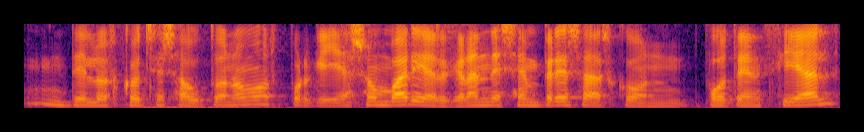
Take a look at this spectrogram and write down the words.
los coches autónomos, porque ya son varias grandes empresas con potencial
